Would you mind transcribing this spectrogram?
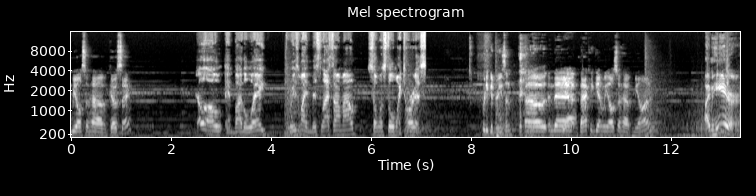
we also have Gose. Hello, and by the way, the reason why I missed last time out, someone stole my TARDIS. Pretty good reason. Uh, and then Yeah. back again, we also have Mion. I'm here.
